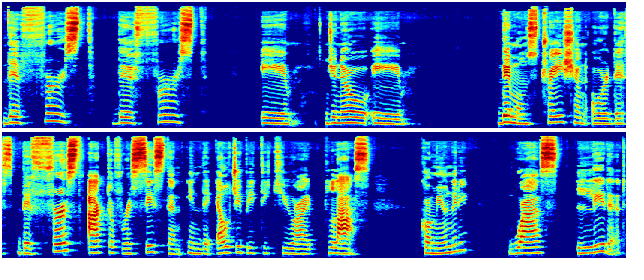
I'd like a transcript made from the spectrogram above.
the first, the first, uh, you know, uh, demonstration or this, the first act of resistance in the LGBTQI plus community was led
